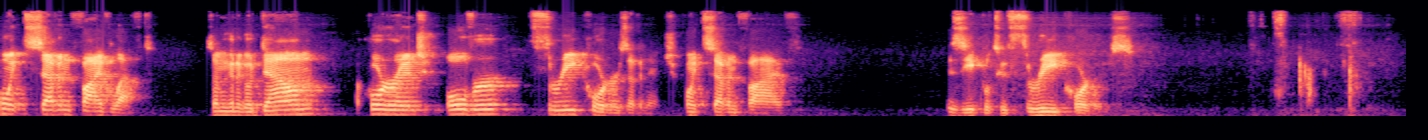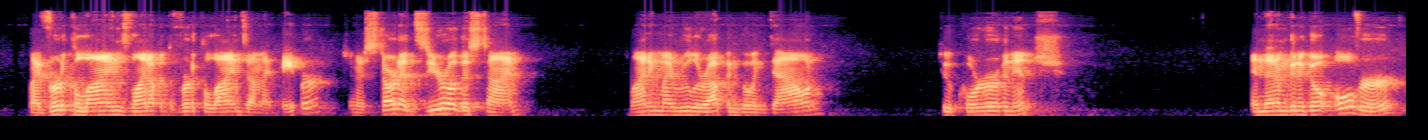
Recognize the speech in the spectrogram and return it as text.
0.75 left. So I'm going to go down quarter inch over three quarters of an inch. 0.75 is equal to three quarters. My vertical lines line up with the vertical lines on my paper. So I'm going to start at zero this time, lining my ruler up and going down to a quarter of an inch. And then I'm going to go over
